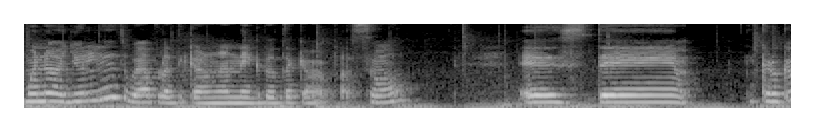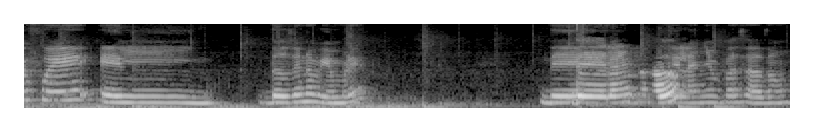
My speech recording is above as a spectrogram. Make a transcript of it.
bueno, yo les voy a platicar una anécdota que me pasó. Este, creo que fue el 2 de noviembre ¿Del año pasado? Del año pasado.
